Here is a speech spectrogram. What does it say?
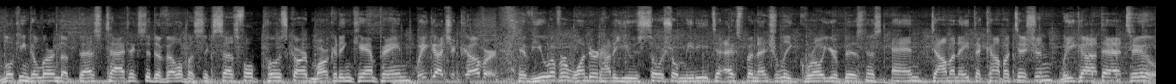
Looking to learn the best tactics to develop a successful postcard marketing campaign? We got you covered. Have you ever wondered how to use social media to exponentially grow your business and dominate the competition? We got that too.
